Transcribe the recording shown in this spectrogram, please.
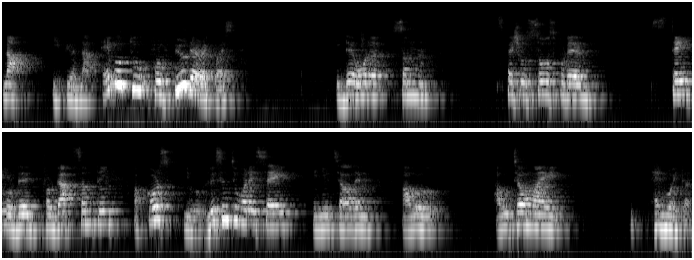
Now, if you're not able to fulfill their request, if they order some special sauce for their steak or they forgot something, of course you will listen to what they say and you tell them, I will, I will tell my head waiter.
